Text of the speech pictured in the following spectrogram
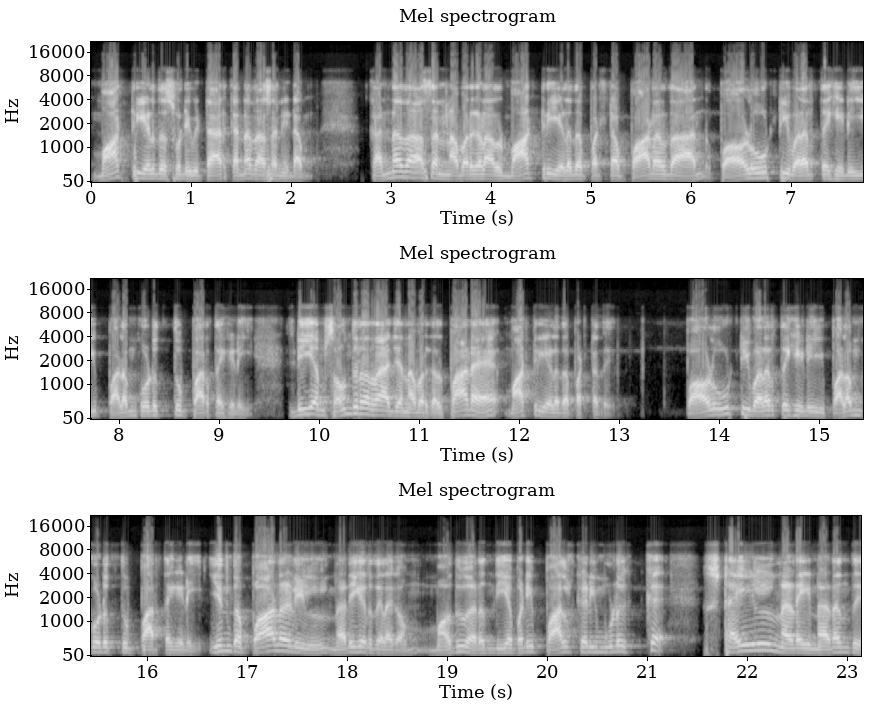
மாற்றி எழுத சொல்லிவிட்டார் கண்ணதாசனிடம். கண்ணதாசன் அவர்களால் மாற்றி எழுதப்பட்ட பாடல்தான் பாலூட்டி வளர்த்த கிளி பழம் கொடுத்து பார்த்த கிளி டி. எம். சவுந்தரராஜன் அவர்கள் பாட மாற்றி எழுதப்பட்டது. பாலூட்டி வளர்த்த கிளி பழம் கொடுத்து பார்த்த கிளி இந்த பாடலில் நடிகர் திலகம் மது அருந்தியபடி பால்கனி முழுக்க ஸ்டைல் நடை நடந்து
